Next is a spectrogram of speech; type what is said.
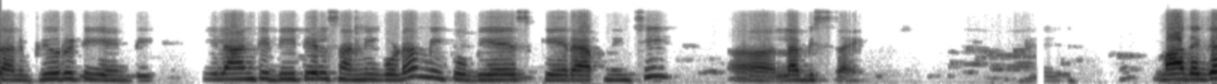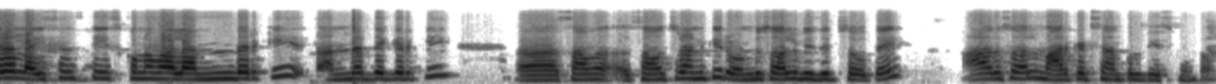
దాని ప్యూరిటీ ఏంటి ఇలాంటి డీటెయిల్స్ అన్నీ కూడా మీకు బిఐఎస్ కేర్ యాప్ నుంచి లభిస్తాయి. మా దగ్గర లైసెన్స్ తీసుకున్న వాళ్ళందరికీ అందరి దగ్గరికి సంవత్సరానికి రెండు సార్లు విజిట్స్ అవుతాయి ఆరు సార్లు మార్కెట్ శాంపుల్ తీసుకుంటాం.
